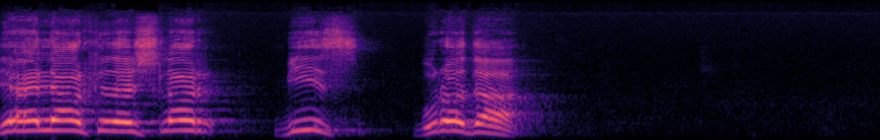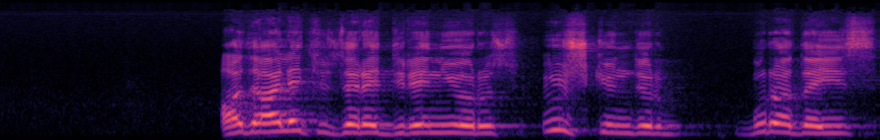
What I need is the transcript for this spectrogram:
Değerli arkadaşlar, biz burada adalet üzere direniyoruz. Üç gündür buradayız.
